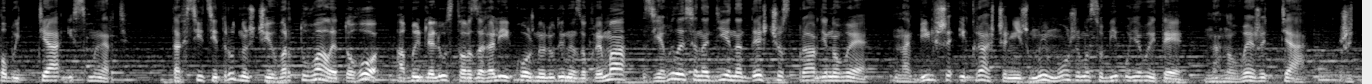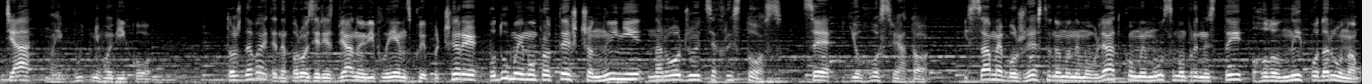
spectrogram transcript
побиття і смерть. Та всі ці труднощі вартували того, аби для людства взагалі кожної людини, зокрема, з'явилася надія на дещо справді нове, на більше і краще, ніж ми можемо собі уявити, на нове життя, життя майбутнього віку. Тож давайте на порозі різдвяної віфлеємської печери подумаємо про те, що нині народжується Христос. Це Його свято. І саме божественному немовлятку ми мусимо принести головний подарунок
